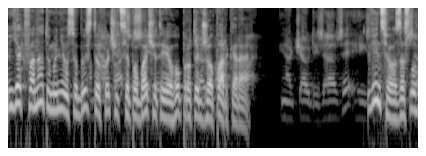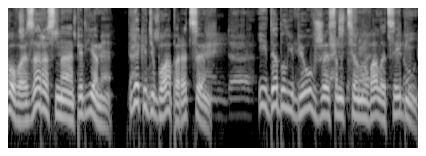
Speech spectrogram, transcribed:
Як фанату мені особисто хочеться побачити його проти Джо Паркера. Він цього заслуговує зараз на підйомі, як і Дюбуа перед цим. І WBO вже санкціонували цей бій.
